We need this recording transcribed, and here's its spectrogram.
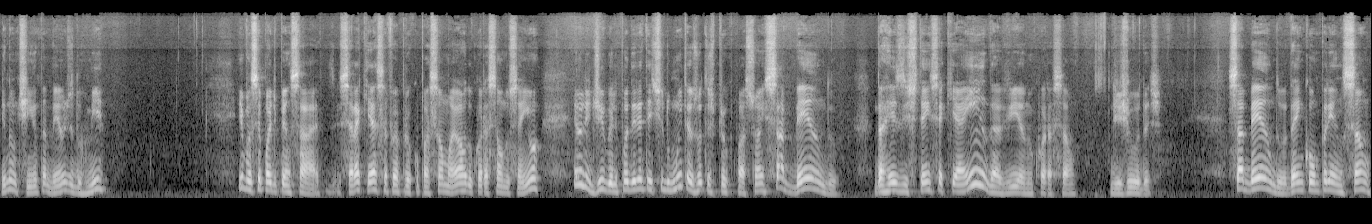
e não tinha também onde dormir. E você pode pensar, será que essa foi a preocupação maior do coração do Senhor? Eu lhe digo, ele poderia ter tido muitas outras preocupações, sabendo da resistência que ainda havia no coração de Judas, sabendo da incompreensão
